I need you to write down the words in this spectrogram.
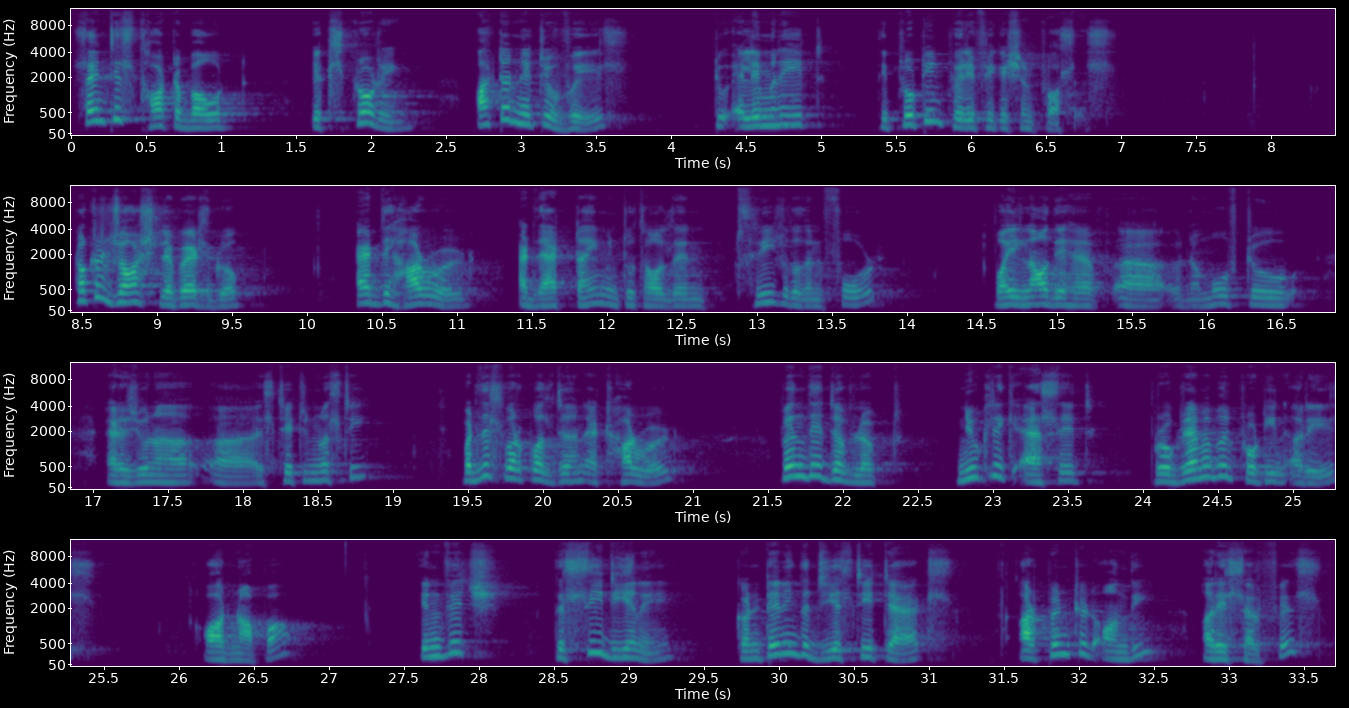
scientists thought about exploring alternative ways to eliminate the protein purification process. Dr. Josh LaBaer's group at the Harvard at that time in 2003 2004 while now they have uh, you know, moved to Arizona uh, State University, but this work was done at Harvard when they developed nucleic acid programmable protein arrays or NAPPA in which the cDNA containing the GST tags are printed on the array surface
